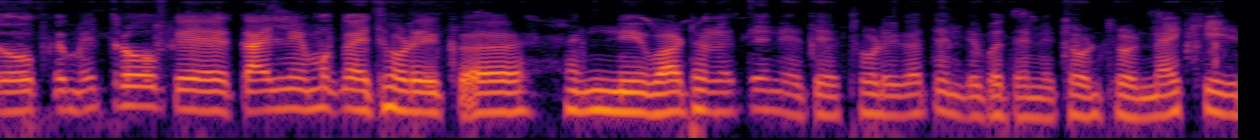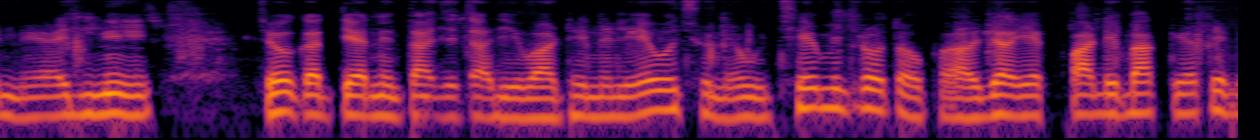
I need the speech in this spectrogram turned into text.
તો કે મિત્રો કે કાલની મકાઈ થોડીકની એમની હતી ને તે થોડીક હતી ને તે બધાને થોડી થોડી નાખી ને આજની જો કે અત્યારની તાજી તાજી વાટીને લેવું છું ને એવું છે મિત્રો તો એક પાડી બાકી હતી.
